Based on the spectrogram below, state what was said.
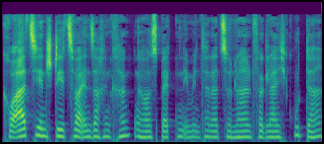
Kroatien steht zwar in Sachen Krankenhausbetten im internationalen Vergleich gut da,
